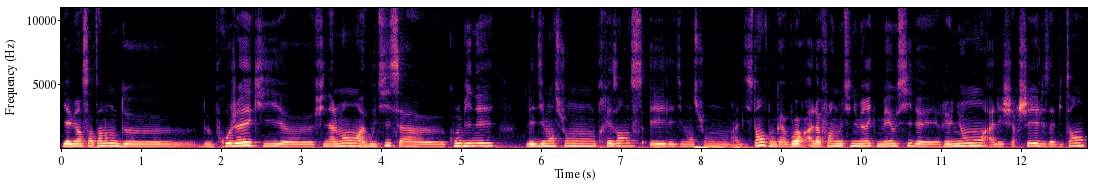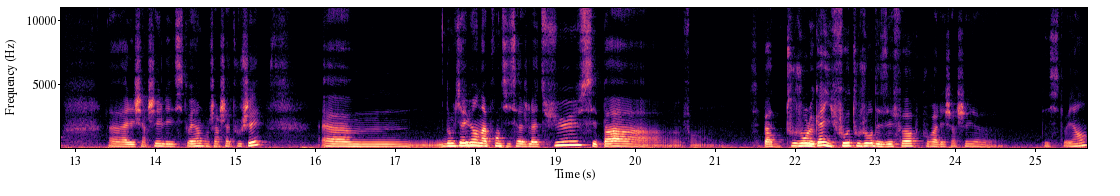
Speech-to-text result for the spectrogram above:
Il y a eu un certain nombre de, projets qui euh, finalement aboutissent à combiner les dimensions présence et les dimensions à distance, donc avoir à la fois un outil numérique mais aussi des réunions, aller chercher les habitants, euh, aller chercher les citoyens qu'on cherche à toucher. Euh, donc il y a eu un apprentissage là-dessus, c'est pas, c'est pas toujours le cas, il faut toujours des efforts pour aller chercher euh, des citoyens.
